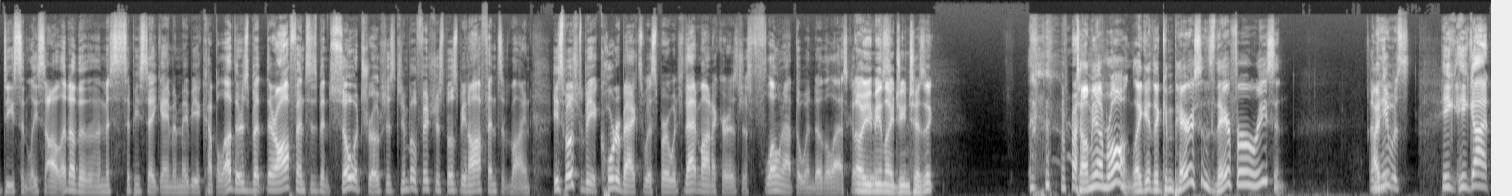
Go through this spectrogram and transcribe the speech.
decently solid, other than the Mississippi State game and maybe a couple others. But their offense has been so atrocious. Jimbo Fisher's supposed to be an offensive mind. He's supposed to be a quarterback's whisperer, which that moniker has just flown out the window the last couple. Oh, you years. mean like Gene Chizik? Tell me I'm wrong. Like the comparison's there for a reason. I mean, I he was he he got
